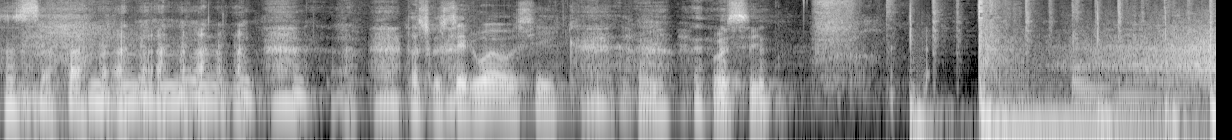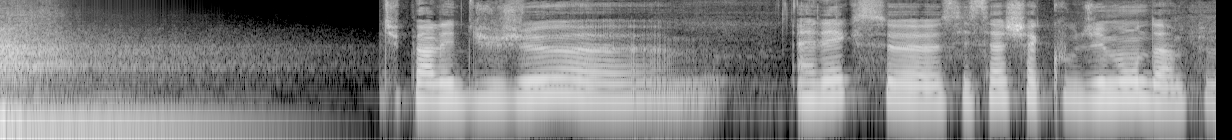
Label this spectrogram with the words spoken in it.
Parce que c'est loin aussi. aussi. Tu parlais du jeu, euh, Alex. euh, c'est ça, chaque Coupe du Monde un peu,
